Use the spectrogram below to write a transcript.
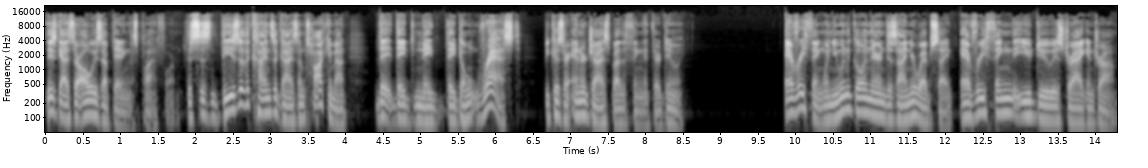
These guys, they're always updating this platform. This is these are the kinds of guys I'm talking about. They they they, they don't rest because they're energized by the thing that they're doing. Everything when you want to go in there and design your website, everything that you do is drag and drop.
